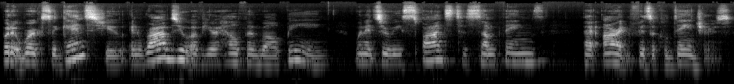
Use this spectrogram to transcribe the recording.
But it works against you and robs you of your health and well being when it's a response to some things that aren't physical dangers.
